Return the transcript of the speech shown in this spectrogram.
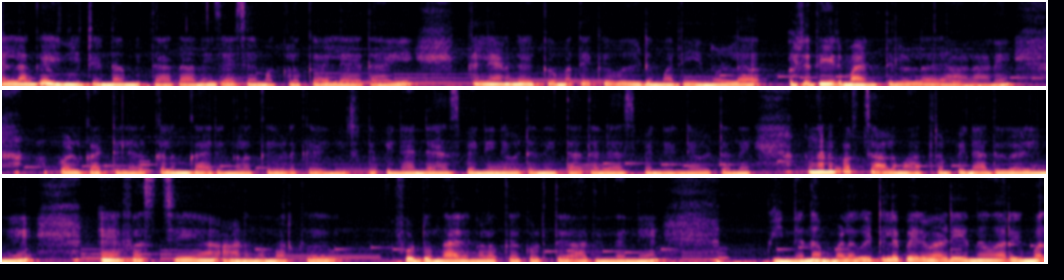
എല്ലാം കഴിഞ്ഞിട്ടുണ്ടാകും പിത്താതാന്ന് വിചാരിച്ചാൽ മക്കളൊക്കെ വലുതായി. കല്യാണം കഴിക്കുമ്പോഴത്തേക്ക് വീട് മതി എന്നുള്ള ഒരു തീരുമാനത്തിലുള്ള ഒരാളാണ്. അപ്പോൾ കട്ടിലവക്കലും കാര്യങ്ങളൊക്കെ ഇവിടെ കഴിഞ്ഞിട്ടുണ്ട്. പിന്നെ എന്റെ ഹസ്ബൻഡിന്റെ വീട്ടിൽ നിന്ന് ഇത്താത്തന്റെ ഹസ്ബൻഡിന്റെ വീട്ടിൽ നിന്ന് അങ്ങനെ കുറച്ചാൾ മാത്രം. പിന്നെ അത് കഴിഞ്ഞ് ഫസ്റ്റ് ആണുങ്ങന്മാർക്ക് ഫുഡും കാര്യങ്ങളൊക്കെ കൊടുത്ത് ആദ്യം തന്നെ പിന്നെ നമ്മളെ വീട്ടിലെ പരിപാടി എന്ന് പറയുമ്പോൾ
